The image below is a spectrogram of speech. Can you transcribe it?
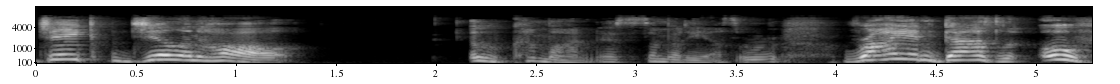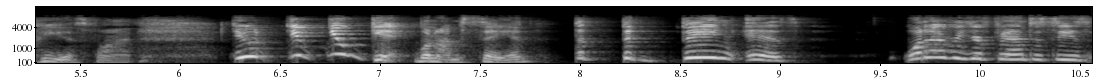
Jake Gyllenhaal. Oh, come on, there's somebody else. Ryan Gosling. Oh, he is fine. You you you get what I'm saying. The the thing is, whatever your fantasies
